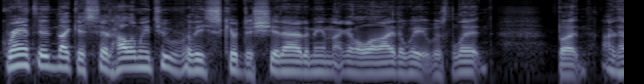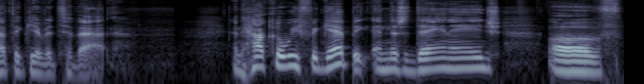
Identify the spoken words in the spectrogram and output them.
Granted, like I said, Halloween 2 really scared the shit out of me. I'm not going to lie, the way it was lit. But I'd have to give it to that. And how could we forget in this day and age of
